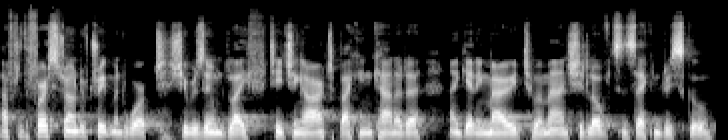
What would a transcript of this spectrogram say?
After the first round of treatment worked, she resumed life teaching art back in Canada and getting married to a man she'd loved since secondary school.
